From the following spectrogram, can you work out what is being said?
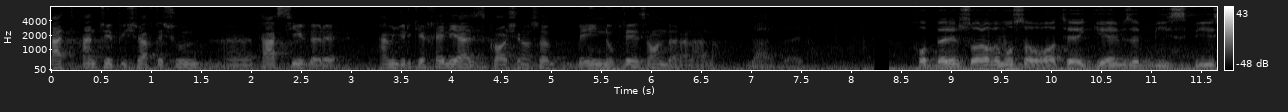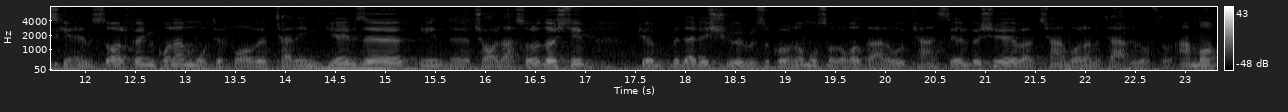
قطعا توی پیشرفتشون تاثیر داره. همینجوری که خیلی از کارشناسا به این نکته اذعان دارن الان. بله. خب بریم سراغ مسابقات Games 2020 که امسال فکر می‌کنم متفاوت ترین Games این اه، 14 سال رو داشتیم که به دلیل شیوع ویروس کرونا مسابقات قرار بود کنسل بشه و چند بار هم به تاخیر افتاد. اما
